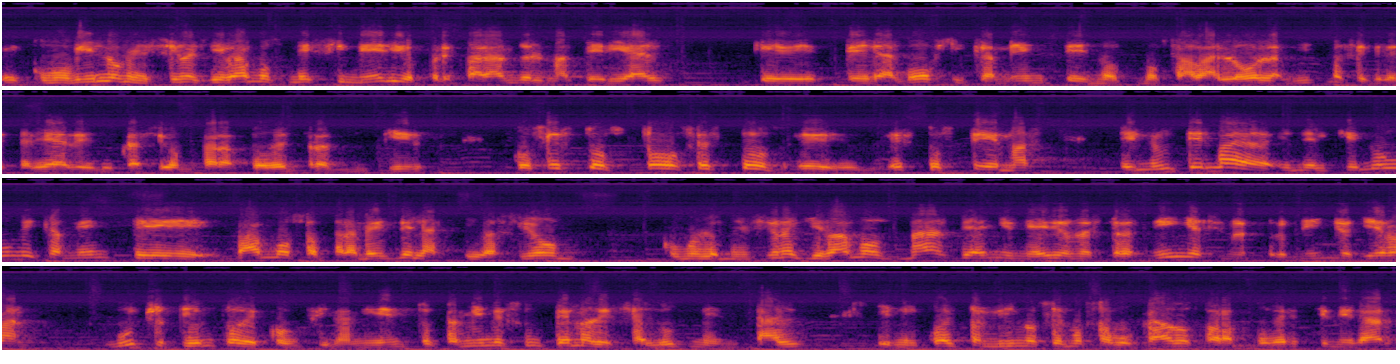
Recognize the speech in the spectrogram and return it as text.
Eh, como bien lo mencionas, llevamos mes y medio preparando el material que pedagógicamente nos, nos avaló la misma Secretaría de Educación para poder transmitir pues estos, todos estos, eh, estos temas en un tema en el que no únicamente vamos a través de la activación, como lo mencionas, llevamos más de año y medio, nuestras niñas y nuestros niños llevan mucho tiempo de confinamiento, también es un tema de salud mental en el cual también nos hemos abocado para poder generar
